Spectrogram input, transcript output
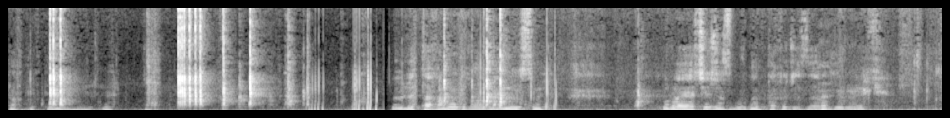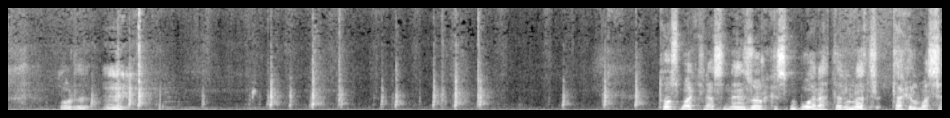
Taktık değil mi yerine? Böyle takamadık abi en iyisi. Burayı açacağız buradan takacağız abi görerek. Orada tost makinesinin en zor kısmı bu anahtarın takılması.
